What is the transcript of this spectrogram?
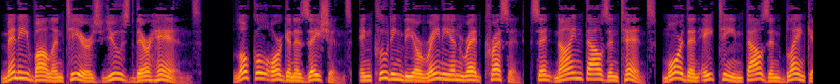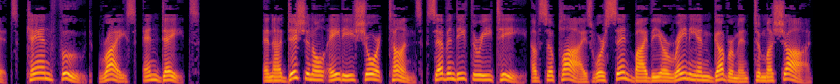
Many volunteers used their hands. Local organizations, including the Iranian Red Crescent, sent 9,000 tents, more than 18,000 blankets, canned food, rice, and dates. An additional 80 short tons 73 t of supplies were sent by the Iranian government to Mashhad,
